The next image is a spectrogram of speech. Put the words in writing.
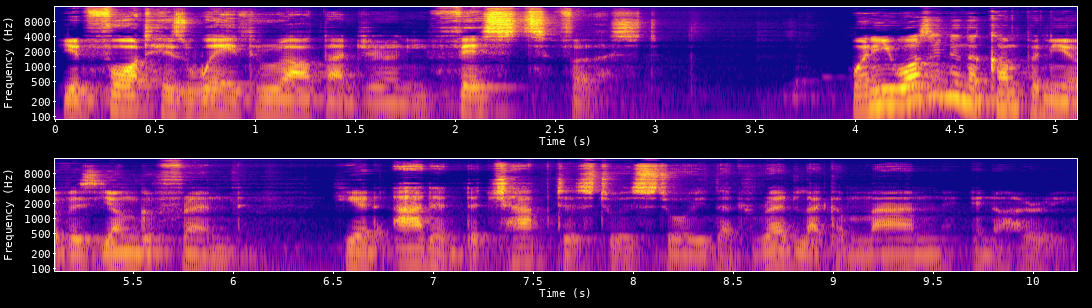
He had fought his way throughout that journey, fists first. When he wasn't in the company of his younger friend, he had added the chapters to his story that read like a man in a hurry.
